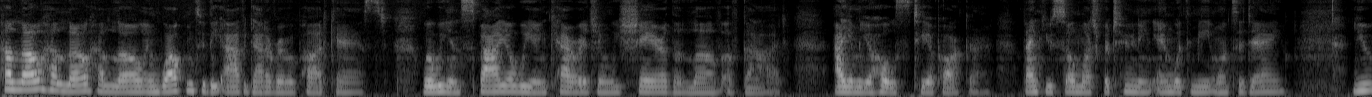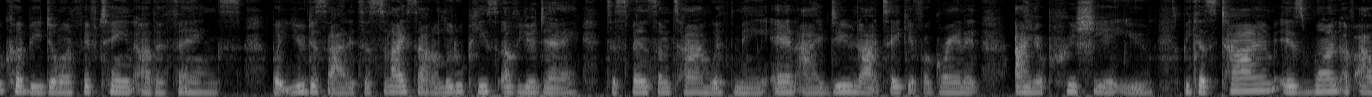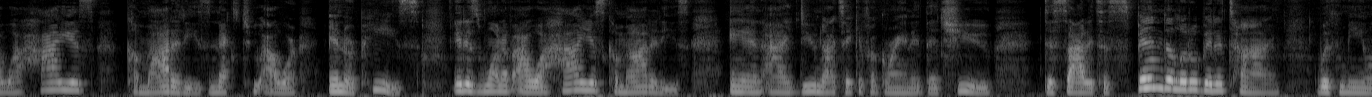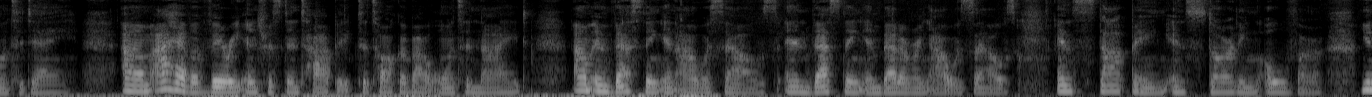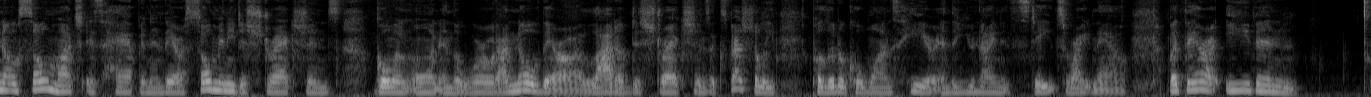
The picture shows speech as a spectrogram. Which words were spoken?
Hello, hello, hello, and welcome to the I've Got a River podcast, where we inspire, we encourage, and we share the love of God. I am your host, Tia Parker. Thank you so much for tuning in with me on today. You could be doing 15 other things, but you decided to slice out a little piece of your day to spend some time with me, and I do not take it for granted. I appreciate you because time is one of our highest commodities next to our inner peace. It is one of our highest commodities, and I do not take it for granted that you decided to spend a little bit of time with me on today. Um, I have a very interesting topic to talk about on tonight. Um, investing in ourselves, investing in bettering ourselves, and stopping and starting over. You know, so much is happening. There are so many distractions going on in the world. I know there are a lot of distractions, especially political ones here in the United States right now, but there are even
